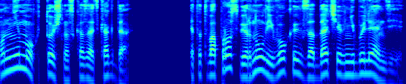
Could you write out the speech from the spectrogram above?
Он не мог точно сказать, когда. Этот вопрос вернул его к их задаче в Небыляндии.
